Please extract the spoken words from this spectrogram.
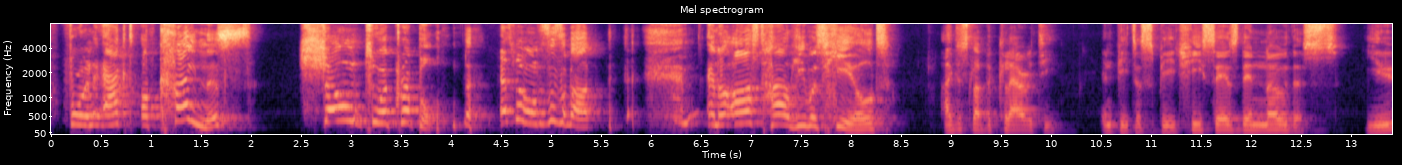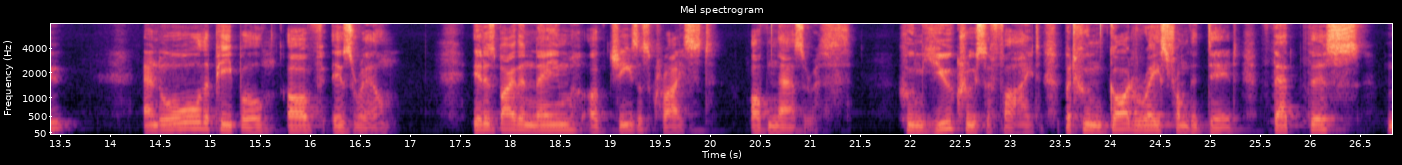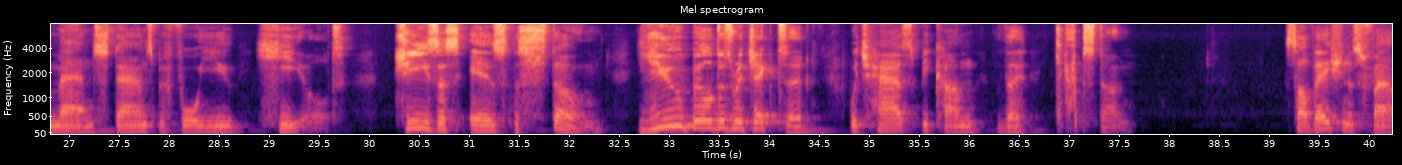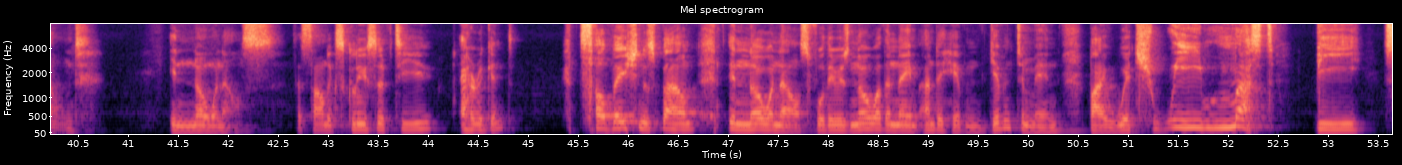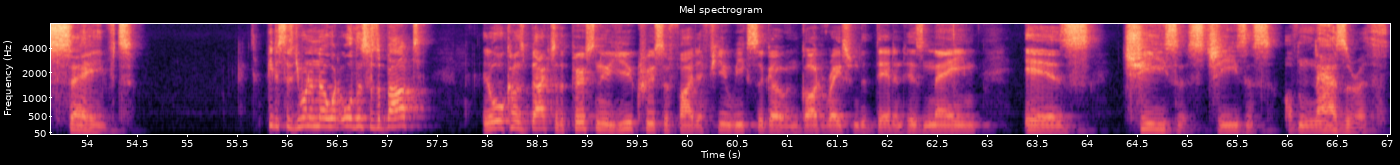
for an act of kindness shown to a cripple. That's what all this is about. and I asked how he was healed. I just love the clarity in Peter's speech. He says, Then know this, you and all the people of Israel. It is by the name of Jesus Christ of Nazareth, whom you crucified, but whom God raised from the dead, that this man stands before you healed. Jesus is the stone you builders rejected, which has become the capstone. Salvation is found in no one else. Does that sound exclusive to you? Arrogant? Salvation is found in no one else, for there is no other name under heaven given to men by which we must be saved. Peter says, You want to know what all this is about? It all comes back to the person who you crucified a few weeks ago and God raised from the dead, and his name is Jesus, Jesus of Nazareth.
